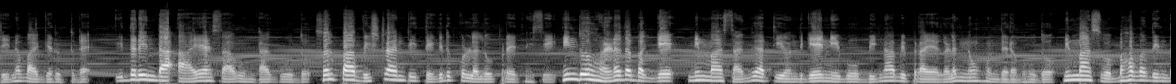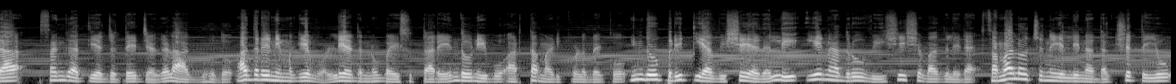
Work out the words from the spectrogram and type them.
ದಿನವಾಗಿರುತ್ತದೆ. ಇದರಿಂದ ಆಯಾಸ ಉಂಟಾಗುವುದು. ಸ್ವಲ್ಪ ವಿಶ್ರಾಂತಿ ತೆಗೆದುಕೊಳ್ಳಲು ಪ್ರಯತ್ನಿಸಿ. ಇಂದು ಹಣದ ಬಗ್ಗೆ ನಿಮ್ಮ ಸಂಗಾತಿಯೊಂದಿಗೆ ನೀವು ಭಿನ್ನಾಭಿಪ್ರಾಯಗಳನ್ನು ಹೊಂದಿರಬಹುದು. ನಿಮ್ಮ ಸ್ವಭಾವದಿಂದ ಸಂಗಾತಿಯ ಜೊತೆ ಜಗಳ ಆಗಬಹುದು. ಆದರೆ ನಿಮಗೆ ಒಳ್ಳೆಯದನ್ನು ಬಯಸುತ್ತಾರೆ ಎಂದು ನೀವು ಅರ್ಥ ಮಾಡಿಕೊಳ್ಳಬೇಕು. ಇಂದು ಪ್ರೀತಿಯ ವಿಷಯದಲ್ಲಿ ಏನಾದರೂ ವಿಶೇಷವಾಗಲಿದೆ? ಸಮಾಲೋಚನೆಯಲ್ಲಿನ ದಕ್ಷತೆಯು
